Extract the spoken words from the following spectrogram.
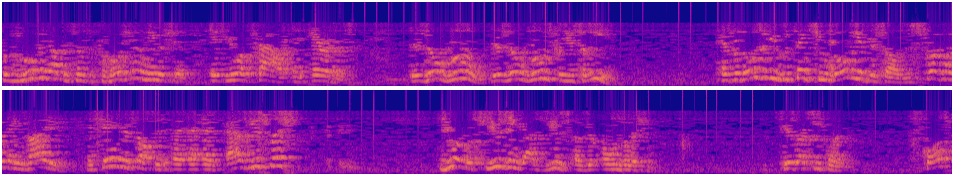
from moving up in terms of promotion and leadership if you are proud and arrogant. There's no room. There's no room for you to lead. And for those of you who think too lowly of yourselves and struggle with anxiety and seeing yourself as, as, as useless, you are refusing God's use of your own volition. Here's our key point. False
